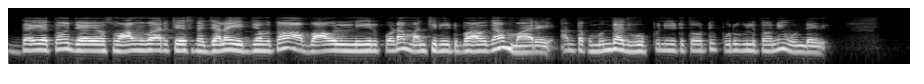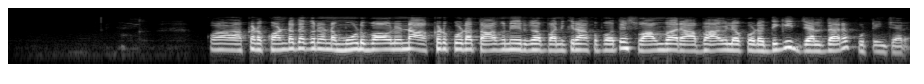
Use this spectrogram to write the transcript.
దయతో జయ స్వామివారు చేసిన జల యజ్ఞంతో ఆ బావుల నీరు కూడా మంచినీటి బావిగా మారాయి. అంతకుముందు అది ఉప్పు నీటితోటి పురుగులతోని ఉండేవి. కొ- అక్కడ కొండ దగ్గర ఉన్న మూడు బావులున్నా అక్కడ కూడా తాగునీరుగా పనికి రాకపోతే స్వామివారు ఆ బావిలో కూడా దిగి జలధార పుట్టించారు.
